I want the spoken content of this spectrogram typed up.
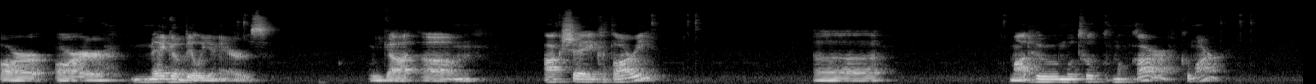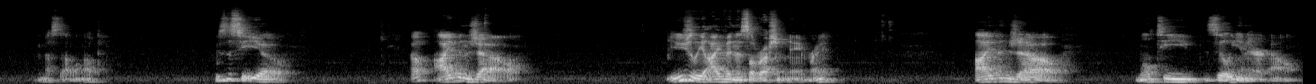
are are mega billionaires. We got um, Akshay Kothari, uh, Madhu Muthukumar Kumar. I messed that one up. Who's the CEO? Oh, Ivan Zhao. Usually Ivan is a Russian name, right? Ivan Zhao, multi zillionaire now.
